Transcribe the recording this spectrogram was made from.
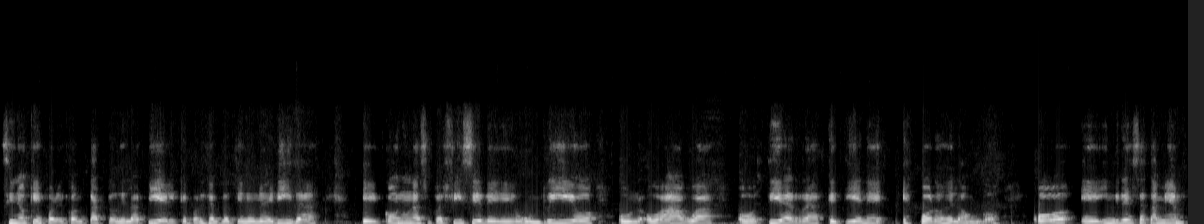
sino que es por el contacto de la piel, que por ejemplo tiene una herida, eh, con una superficie de un río o, agua o tierra que tiene esporos del hongo. O eh, ingresa también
